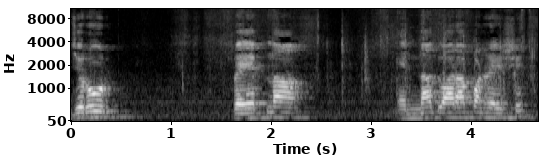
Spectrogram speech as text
જરૂર પ્રયત્ન એમના દ્વારા પણ રહેશે.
